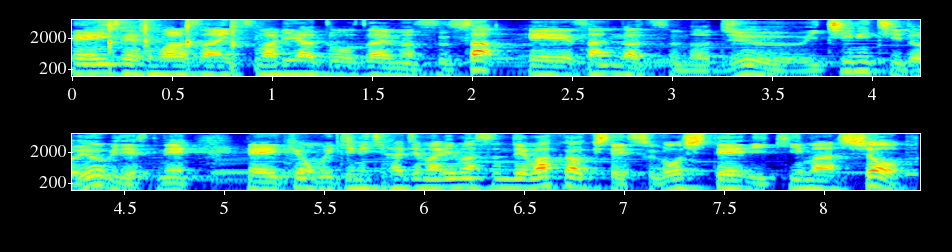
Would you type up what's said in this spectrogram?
えー、伊勢ほまろさんいつもありがとうございます。さあ、えー、3月の11日土曜日ですね、えー、今日も一日始まりますんでワクワクして過ごしていきましょう。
